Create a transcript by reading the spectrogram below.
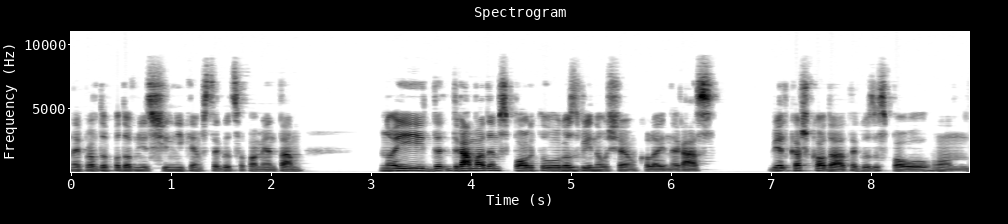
najprawdopodobniej z silnikiem, z tego co pamiętam. No i dramat sportu rozwinął się kolejny raz. Wielka szkoda tego zespołu. On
